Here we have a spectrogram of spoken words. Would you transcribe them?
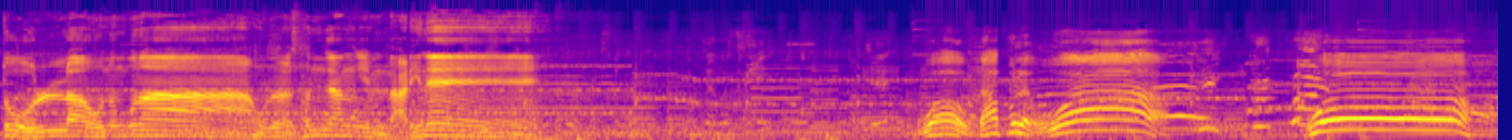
또 올라오는구나 오늘 선장님 날이네 와우 와 와! 와!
